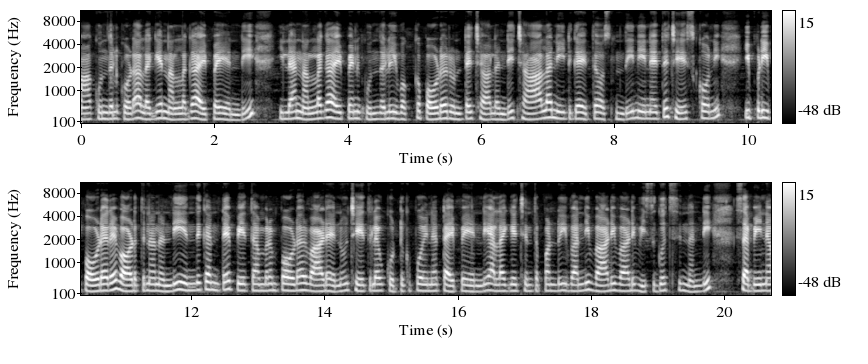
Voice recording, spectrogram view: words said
మా కుందులు కూడా అలాగే నల్లగా అయిపోయాయండి. ఇలా నల్లగా అయిపోయిన కుందలు ఈ ఒక్క పౌడర్ ఉంటే చాలండి. చాలా నీట్గా అయితే వస్తుంది. నేనైతే చేసుకొని ఇప్పుడు ఈ పౌడరే వాడుతున్నానండి. ఎందుకంటే పీతాంబరం పౌడర్ వాడాను. చేతిలో కొట్టుకుపోయినట్టు అయిపోయండి అలాగే చింతపండు ఇవన్నీ వాడి వాడి విసుగొచ్చిందండి. సబీనా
